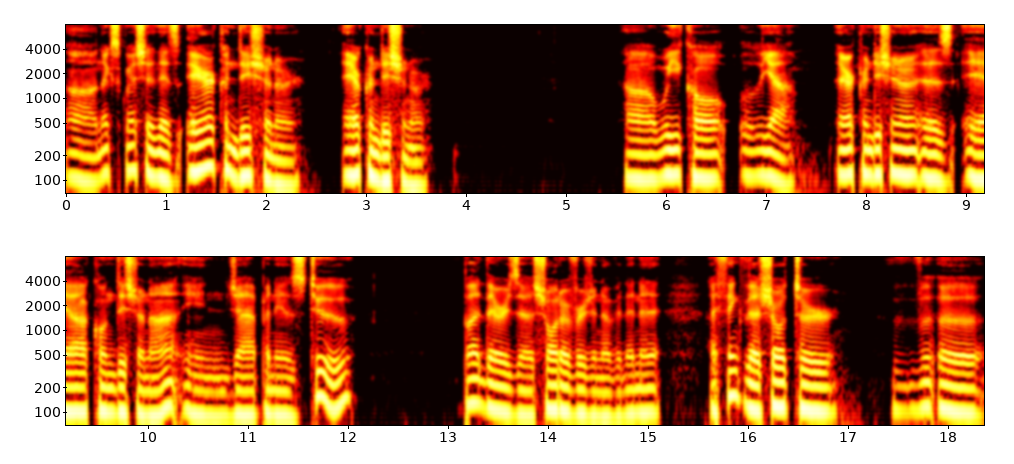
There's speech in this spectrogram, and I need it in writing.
uh, next question is air conditioner. Air conditioner. Uh, we call yeah, air conditioner is air conditioner in Japanese too, but there is a shorter version of it, and I think the shorter v- uh,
